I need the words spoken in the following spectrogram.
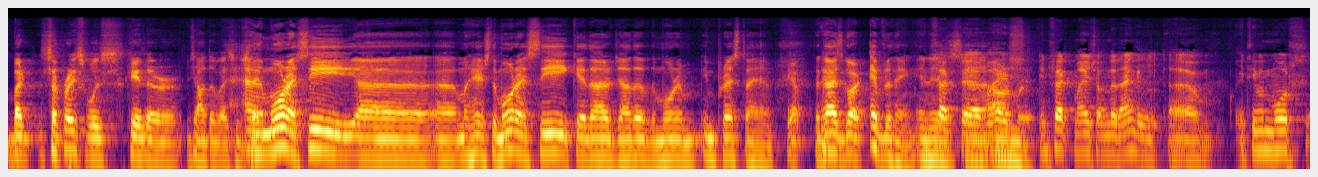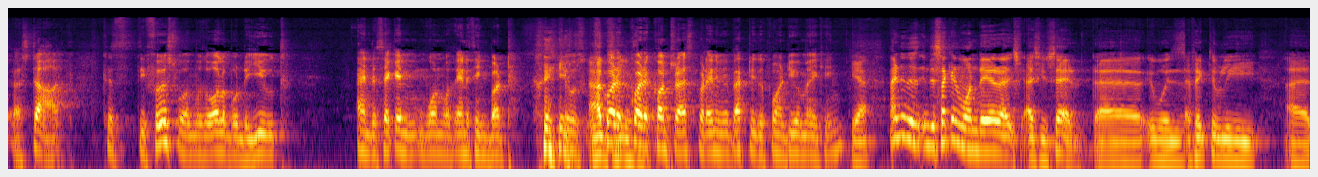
but surprise was Kedar Jadhav, as you said. And the more I see uh, uh, Mahesh, the more I see Kedar Jadhav, the more im- impressed I am. Yep. The guy's got everything in In his fact, uh, uh, Mahesh, armor. in fact, Mahesh, on that angle, um, it's even more uh, stark because the first one was all about the youth, and the second one was anything but. It was, quite, a, quite a contrast. But anyway, back to the point you're making. Yeah, and in the, in the second one there, as, as you said, uh, it was effectively uh,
